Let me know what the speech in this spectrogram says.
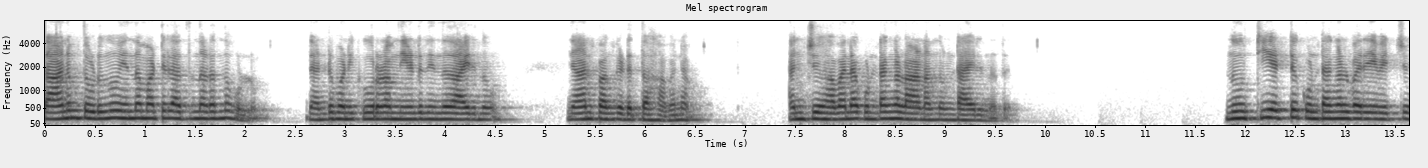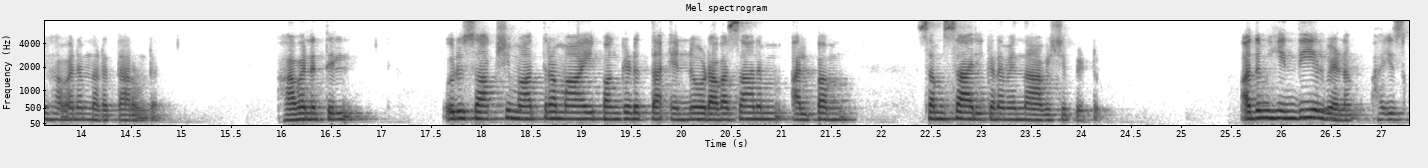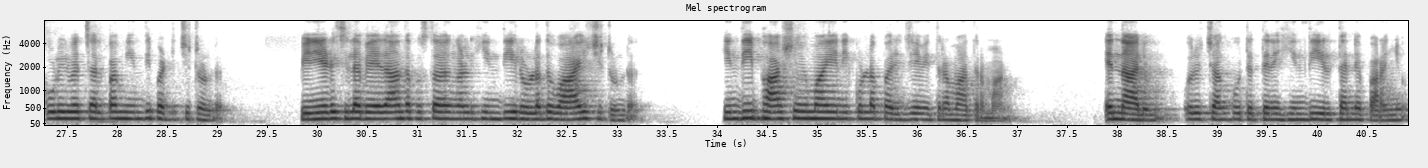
താനും തൊടുന്നു എന്ന മട്ടിൽ അത് നടന്നുകൊള്ളും. രണ്ടു മണിക്കൂറോളം നീണ്ടു നിന്നതായിരുന്നു ഞാൻ പങ്കെടുത്ത ഹവനം. അഞ്ച് ഹവന കുണ്ടങ്ങളാണ് അന്നുണ്ടായിരുന്നത് നൂറ്റിയെട്ട് കുണ്ടങ്ങൾ വരെ വെച്ച് ഹവനം നടത്താറുണ്ട്. ഹവനത്തിൽ ഒരു സാക്ഷി മാത്രമായി പങ്കെടുത്ത എന്നോട് അവസാനം അല്പം സംസാരിക്കണമെന്ന് ആവശ്യപ്പെട്ടു അതും ഹിന്ദിയിൽ വേണം. ഹൈസ്കൂളിൽ വെച്ച് അല്പം ഹിന്ദി പഠിച്ചിട്ടുണ്ട്. പിന്നീട് ചില വേദാന്ത പുസ്തകങ്ങൾ ഹിന്ദിയിലുള്ളത് വായിച്ചിട്ടുണ്ട്. ഹിന്ദി ഭാഷയുമായി എനിക്കുള്ള പരിചയം ഇത്ര മാത്രമാണ് എന്നാലും ഒരു ചങ്കൂറ്റത്തിന് ഹിന്ദിയിൽ തന്നെ പറഞ്ഞു.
